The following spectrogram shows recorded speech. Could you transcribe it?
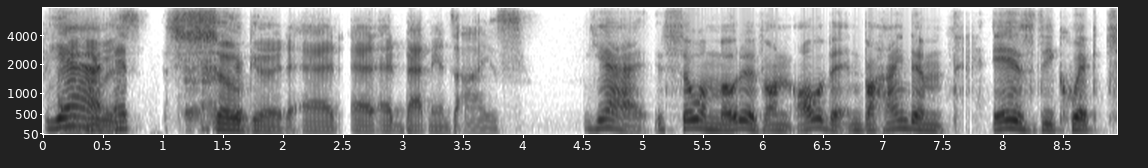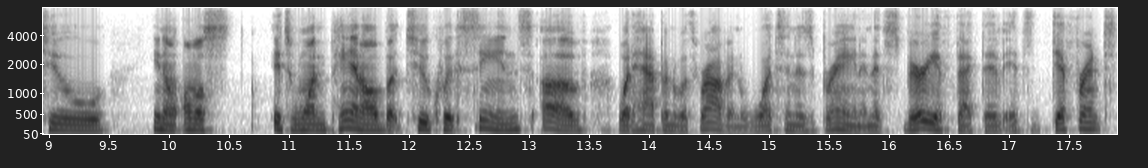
Yeah, I mean, he was and, uh, so uh, good at, at at Batman's eyes. Yeah, it's so emotive on all of it, and behind him is the quick two, you know, almost it's one panel but two quick scenes of what happened with Robin, what's in his brain, and it's very effective. It's different.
